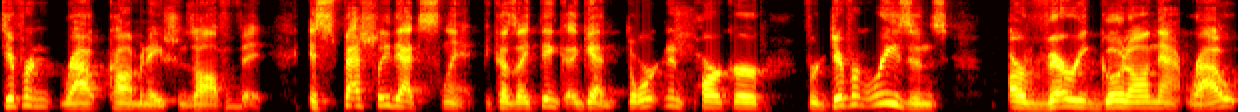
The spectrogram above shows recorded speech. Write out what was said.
different route combinations off of it, especially that slant, because I think again Thornton and Parker, for different reasons, are very good on that route.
